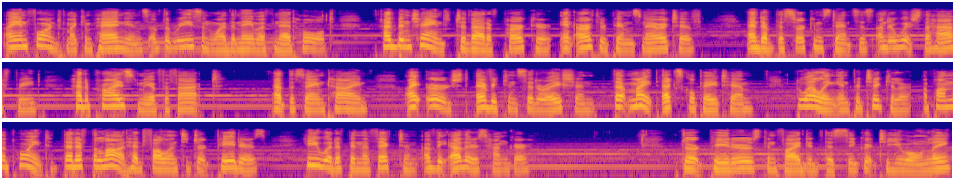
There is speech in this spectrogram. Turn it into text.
I informed my companions of the reason why the name of Ned Holt had been changed to that of Parker in Arthur Pym's narrative, and of the circumstances under which the half breed had apprised me of the fact. At the same time I urged every consideration that might exculpate him, dwelling in particular upon the point that if the lot had fallen to Dirk Peters he would have been the victim of the other's hunger. "Dirk Peters confided this secret to you only?"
